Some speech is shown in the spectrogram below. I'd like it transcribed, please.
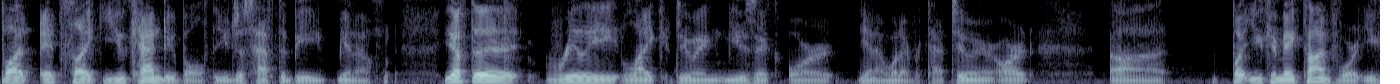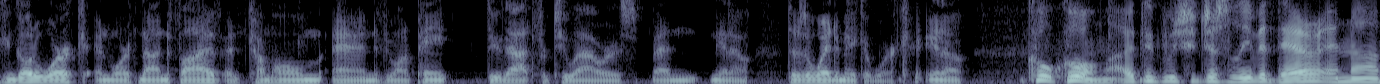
but it's like you can do both. You just have to be, you know, you have to really like doing music or you know whatever tattooing or art. Uh, but you can make time for it. You can go to work and work nine to five and come home and if you want to paint, do that for two hours. And you know, there's a way to make it work. You know. cool, cool. I think we should just leave it there. And uh,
